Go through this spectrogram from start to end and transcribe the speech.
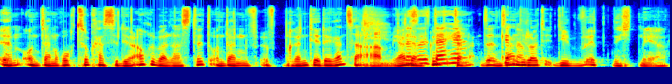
ähm, und dann ruckzuck hast du den auch überlastet und dann brennt dir der ganze Arm. Ja, das dann, bringt, daher, dann, dann genau. sagen die Leute, die wirkt nicht mehr.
